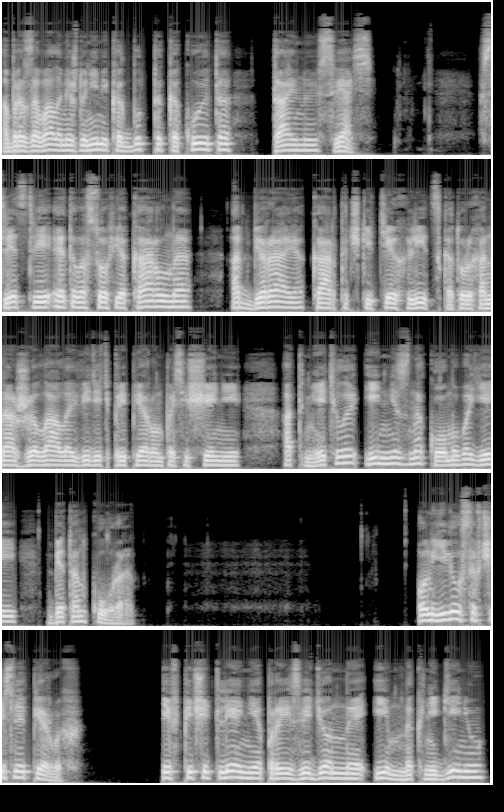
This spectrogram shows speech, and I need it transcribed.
образовало между ними как будто какую-то тайную связь. Вследствие этого Софья Карловна, отбирая карточки тех лиц, которых она желала видеть при первом посещении, отметила и незнакомого ей Бетанкура. Он явился в числе первых, и впечатление, произведенное им на княгиню,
